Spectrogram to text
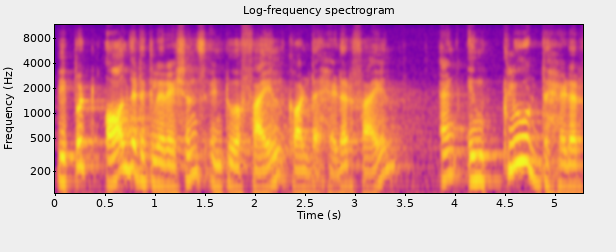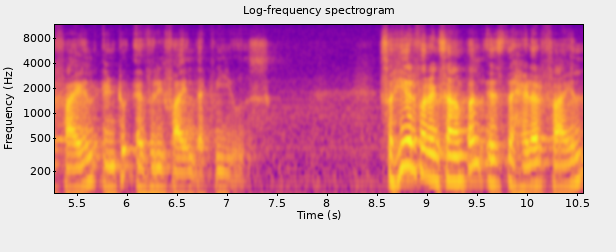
We put all the declarations into a file called the header file and include the header file into every file that we use. So here for example is the header file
